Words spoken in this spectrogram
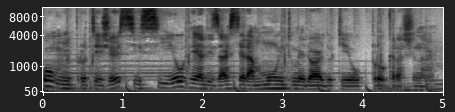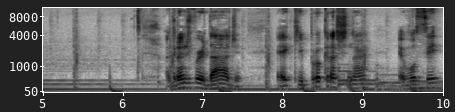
Como me proteger se, se eu realizar será muito melhor do que eu procrastinar? A grande verdade é que procrastinar é você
